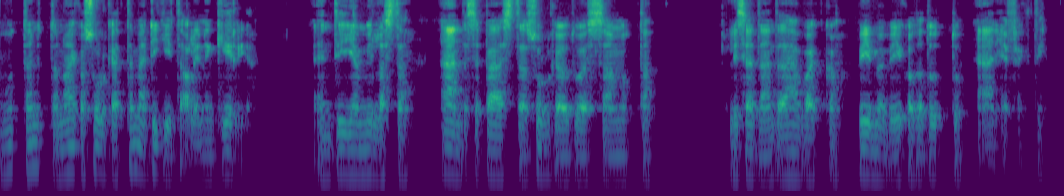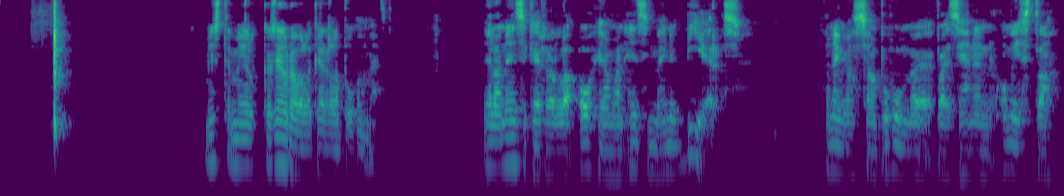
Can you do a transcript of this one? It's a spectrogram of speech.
Mutta nyt on aika sulkea tämä digitaalinen kirja. En tiedä millaista ääntä se päästää sulkeutuessaan, mutta lisätään tähän vaikka viime viikolta tuttu ääniefekti. Mistä me Ilkka seuraavalla kerralla puhumme? Meillä on ensi kerralla ohjelman ensimmäinen vieras. Hänen kanssaan puhumme paitsi hänen omista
